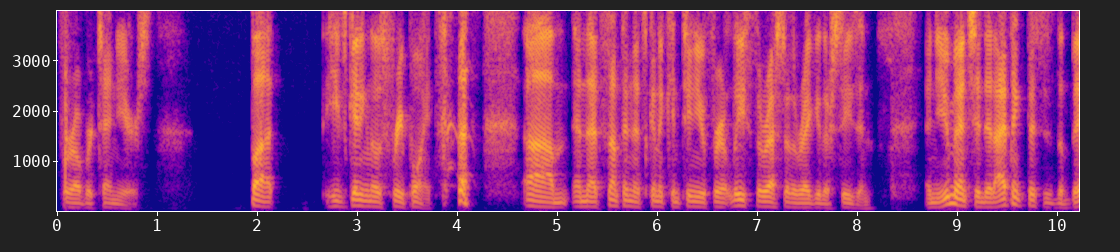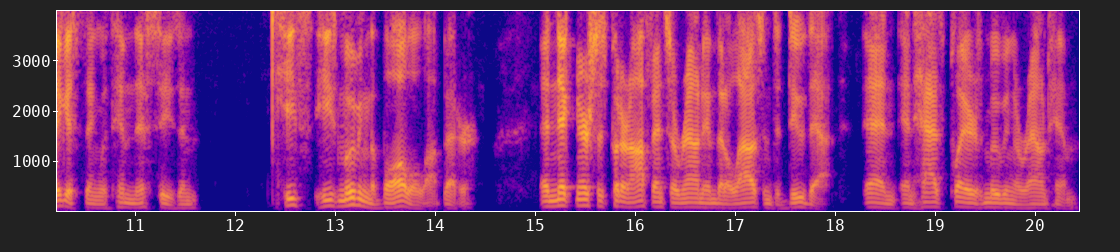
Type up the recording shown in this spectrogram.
for over 10 years. But he's getting those free points. um, and that's something that's going to continue for at least the rest of the regular season. And you mentioned it. I think this is the biggest thing with him this season. He's he's moving the ball a lot better. And Nick Nurse has put an offense around him that allows him to do that and and has players moving around him.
